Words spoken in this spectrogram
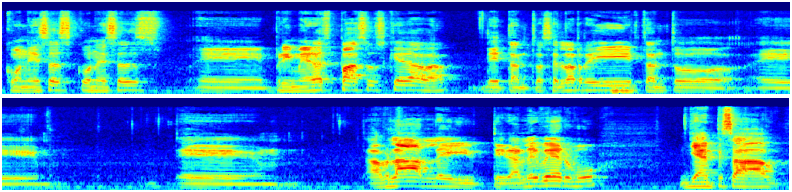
con esas, con esas eh, primeras pasos que daba, de tanto hacerla reír, tanto eh, eh, hablarle y tirarle verbo, ya empezaba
